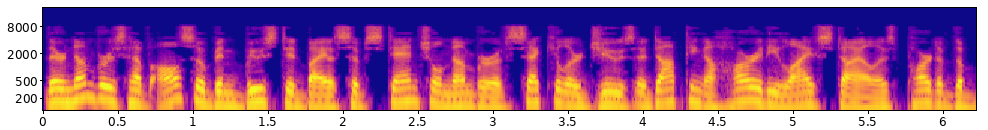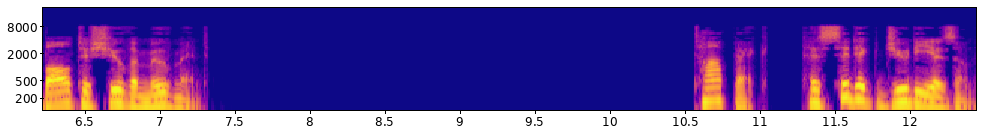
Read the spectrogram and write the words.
Their numbers have also been boosted by a substantial number of secular Jews adopting a Haredi lifestyle as part of the Baal Teshuva movement. Hasidic Judaism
